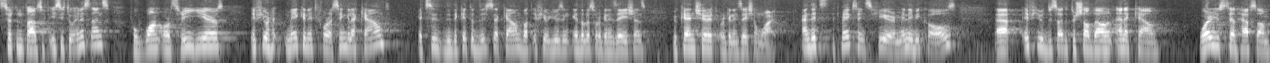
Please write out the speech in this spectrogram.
certain types of EC2 instance for one or three years. If you're making it for a single account, it's dedicated to this account, but if you're using AWS organizations, you can share it organization-wide. And it makes sense here, mainly because uh, if you decided to shut down an account where you still have some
